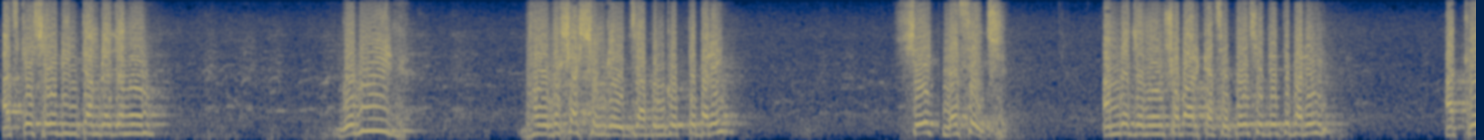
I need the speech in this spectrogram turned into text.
আজকে সেই দিনটা আমরা যেন গভীর ভালোবাসার সঙ্গে উদযাপন করতে পারি। সেই মেসেজ আমরা যেন সবার কাছে পৌঁছে দিতে পারি। আজকে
